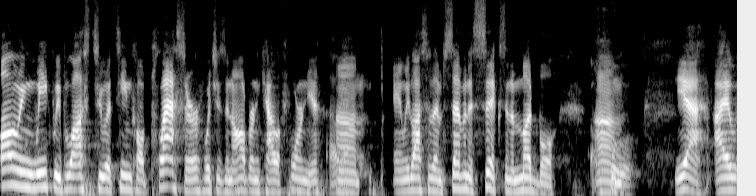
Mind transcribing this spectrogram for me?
Following week, we've lost to a team called Placer, which is in Auburn, California, Oh. um, and we lost to them seven to six in a mud bowl. Um, Ooh. Yeah, I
